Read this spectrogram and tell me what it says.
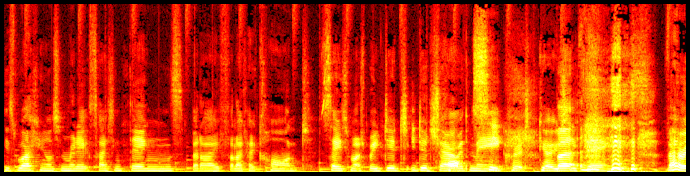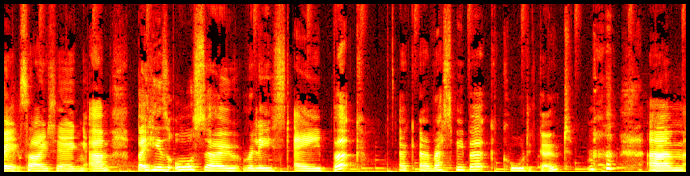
he's working on some really exciting things, but I feel like I can't say too much. But he did he did share top it with me. secret goatee but thing very exciting. Um, but he's also released a book, a, a recipe book called Goat, um,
